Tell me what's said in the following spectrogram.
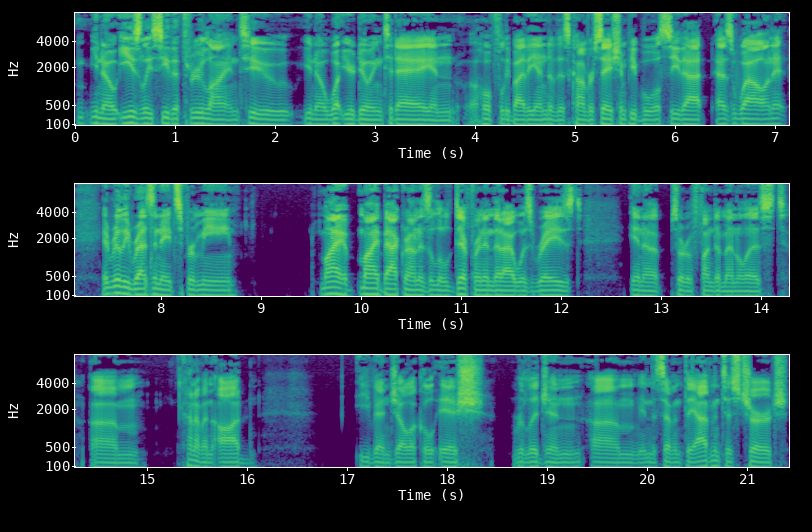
you know, easily see the through line to, you know, what you're doing today. And hopefully by the end of this conversation, people will see that as well. And it, it really resonates for me. My, my background is a little different in that I was raised in a sort of fundamentalist, um, kind of an odd evangelical ish religion um, in the Seventh day Adventist church.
